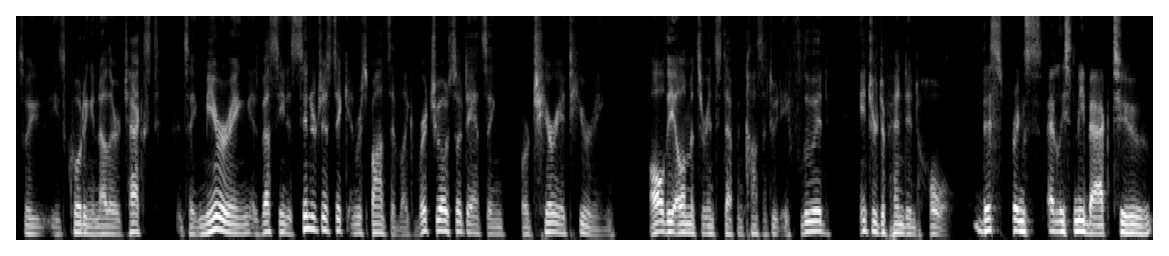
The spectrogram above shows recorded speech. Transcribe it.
So he, he's quoting another text and saying mirroring is best seen as synergistic and responsive, like virtuoso dancing or charioteering. All the elements are in step and constitute a fluid, interdependent whole. This brings at least me back to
